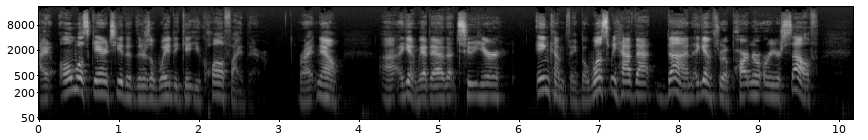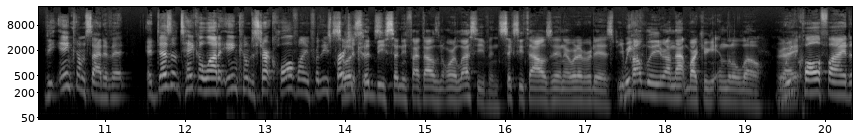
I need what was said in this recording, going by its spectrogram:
I almost guarantee that there's a way to get you qualified there, right? Now, uh, again, we have to have that two-year income thing, but once we have that done, again through a partner or yourself, the income side of it it doesn't take a lot of income to start qualifying for these purchases. So it could be 75,000 or less even, 60,000 or whatever it is. You're We- probably around that mark you're getting a little low, right? We qualified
